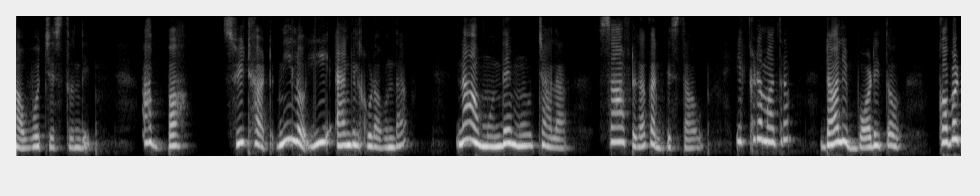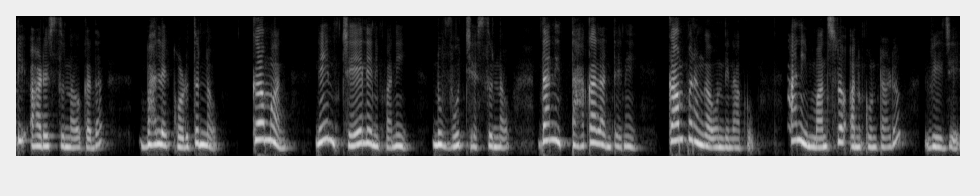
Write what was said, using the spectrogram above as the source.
నవ్వొచ్చేస్తుంది అబ్బా! స్వీట్ హార్ట్ నీలో ఈ యాంగిల్ కూడా ఉందా? నా ముందేమో చాలా సాఫ్ట్గా కనిపిస్తావు. ఇక్కడ మాత్రం డాలీ బాడీతో కబడ్డీ ఆడేస్తున్నావు కదా? భలే కొడుతున్నావు. కమాన్ నేను చేయలేని పని నువ్వు చేస్తున్నావు. దాన్ని తాకాలంటేనే కంపనంగా ఉంది నాకు అని మనసులో అనుకుంటాడు విజయ్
